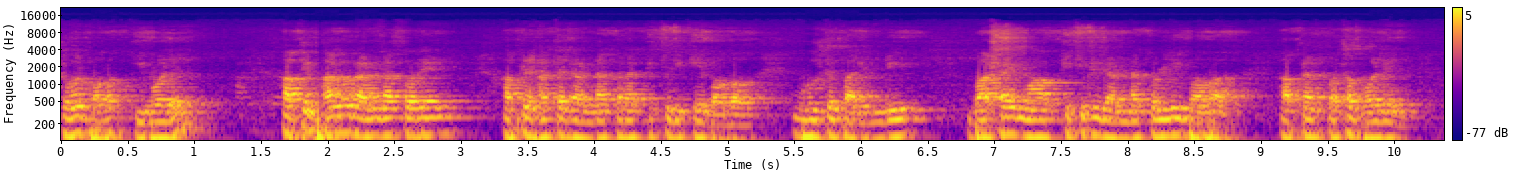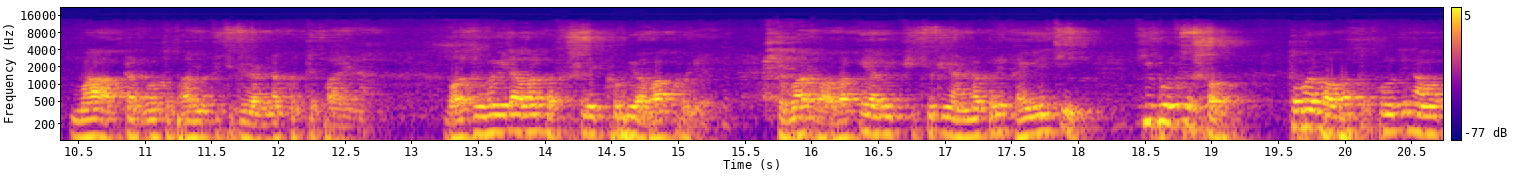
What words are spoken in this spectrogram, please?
তোমার বাবা কি বলেন? আপনি ভালো রান্না করেন, আপনার হাতে রান্না করা খিচুড়ি খেয়ে বাবা বলতে পারেননি। বাসায় মা খিচুড়ি রান্না করলেই বাবা আপনার কথা বলেন। মা আপনার মতো ভালো খিচুড়ি রান্না করতে পারে না। ভদ্রমহিলা আমার কথা শুনে খুবই অবাক হলেন। তোমার বাবাকে আমি খিচুড়ি রান্না করে খাইয়েছি? কি বলছো সব? তোমার বাবা তো কোনোদিন আমার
